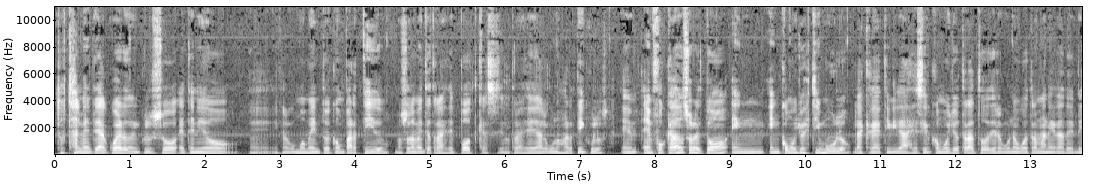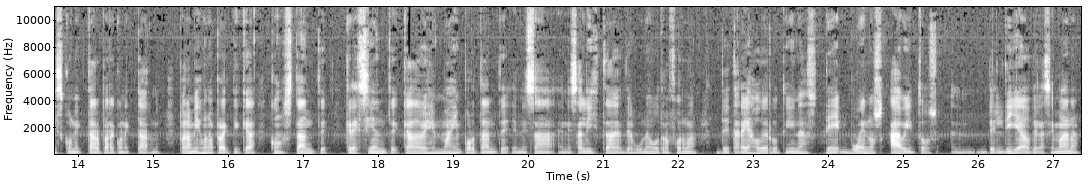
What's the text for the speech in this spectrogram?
totalmente de acuerdo, incluso he tenido, eh, en algún momento he compartido, no solamente a través de podcasts, sino a través de algunos artículos, eh, enfocados sobre todo en, en, cómo yo estimulo la creatividad, es decir, cómo yo trato de alguna u otra manera de desconectar para conectarme. Para mí es una práctica constante creciente, cada vez es más importante en esa, en esa lista de alguna u otra forma de tareas o de rutinas, de buenos hábitos eh, del día o de la semana,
